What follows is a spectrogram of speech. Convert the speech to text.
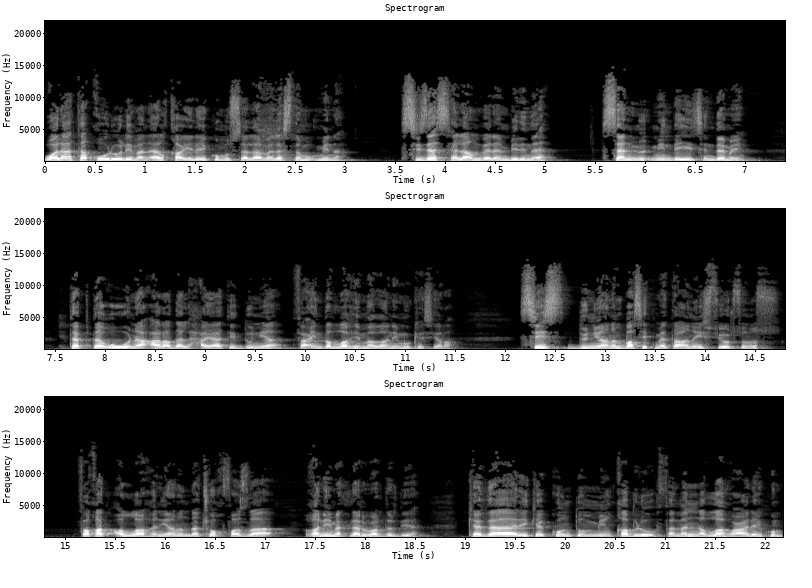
وَلَا تَقُولُوا لِمَنْ أَلْقَى إِلَيْكُمُ السَّلَامَ لَسْتَ مُؤْمِنًا size selam veren birine sen mümin değilsin demeyin. تَبْتَغُونَ عَرَضَ الْحَيَاةِ الدُّنْيَا فَعِنْدَ اللّٰهِ مَغَانِمُ كَسِيرًا Siz dünyanın basit metaını istiyorsunuz fakat Allah'ın yanında çok fazla ganimetler vardır diye. كَذَٰلِكَ كُنْتُمْ مِنْ قَبْلُ فَمَنَّ اللّٰهُ عَلَيْكُمْ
